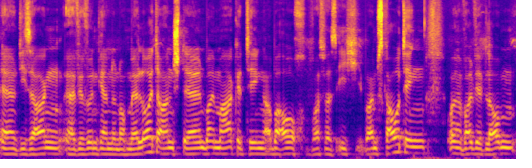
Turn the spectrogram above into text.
Äh, die sagen, äh, wir würden gerne noch mehr Leute anstellen beim Marketing, aber auch, was weiß ich, beim Scouting, äh, weil wir glauben,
